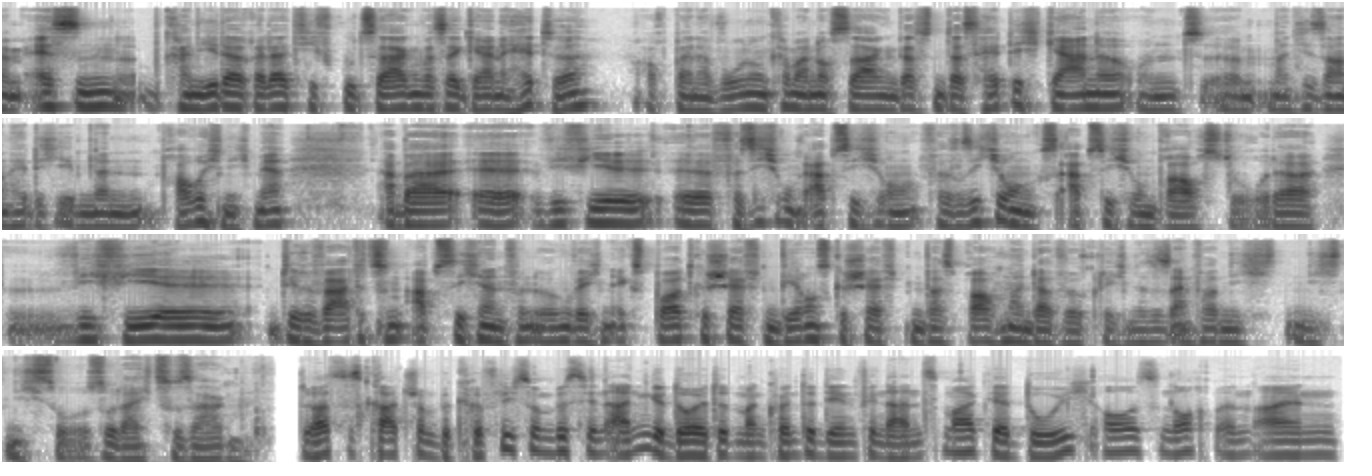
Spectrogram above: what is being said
beim Essen kann jeder relativ gut sagen, was er gerne hätte. Auch bei einer Wohnung kann man noch sagen, das und das hätte ich gerne und äh, manche Sachen hätte ich eben, dann brauche ich nicht mehr. Aber äh, wie viel äh, Versicherung, Absicherung, Versicherungsabsicherung brauchst du oder wie viel Derivate zum Absichern von irgendwelchen Exportgeschäften, Währungsgeschäften, was braucht man da wirklich? Und das ist einfach nicht, nicht, nicht so, so leicht zu sagen. Du hast es gerade schon begrifflich so ein bisschen angedeutet. Man könnte den Finanzmarkt ja durchaus noch in einen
